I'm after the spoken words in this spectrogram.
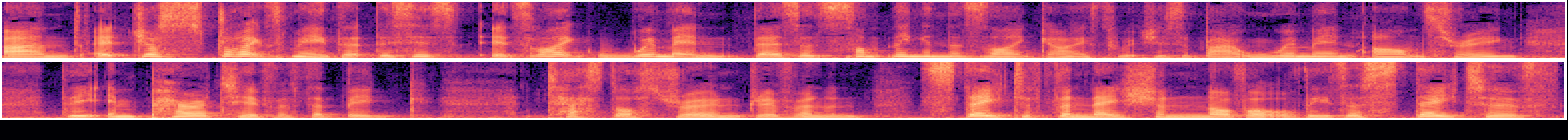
and it just strikes me that this is. It's like women. There's a, something in the zeitgeist which is about women answering the imperative of the big testosterone-driven state of the nation novel. These are state of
